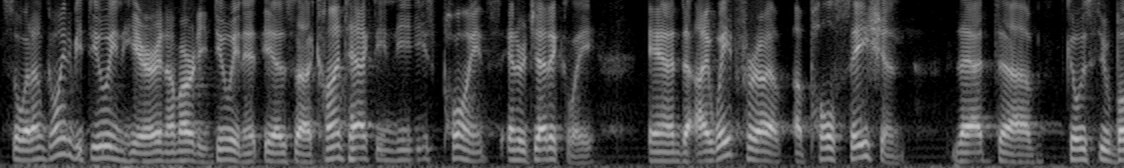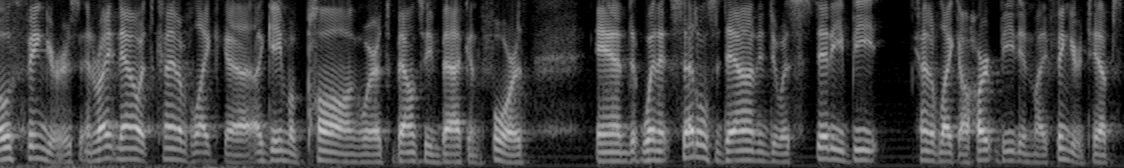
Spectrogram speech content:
So what I'm going to be doing here, and I'm already doing it, is uh, contacting these points energetically, and I wait for a, a pulsation that uh, goes through both fingers. And right now it's kind of like a, a game of pong where it's bouncing back and forth. And when it settles down into a steady beat, kind of like a heartbeat in my fingertips,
